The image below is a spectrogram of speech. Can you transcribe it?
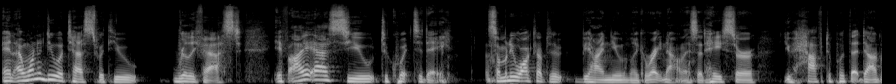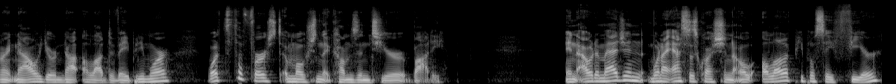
And I want to do a test with you really fast. If I asked you to quit today, somebody walked up to behind you, like right now, and they said, Hey, sir, you have to put that down right now. You're not allowed to vape anymore. What's the first emotion that comes into your body? And I would imagine when I ask this question, a lot of people say fear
